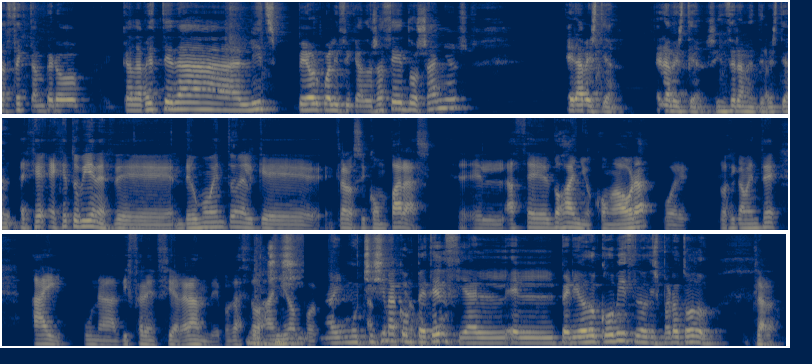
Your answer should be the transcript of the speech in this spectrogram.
afectan, pero cada vez te da leads peor cualificados. Hace dos años era bestial, era bestial, sinceramente, bestial. Es que, es que tú vienes de, un momento en el que, claro, si comparas el, hace dos años con ahora, pues lógicamente hay una diferencia grande, porque hace dos años... Pues, hay muchísima competencia, el, el periodo COVID lo disparó todo. Claro.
